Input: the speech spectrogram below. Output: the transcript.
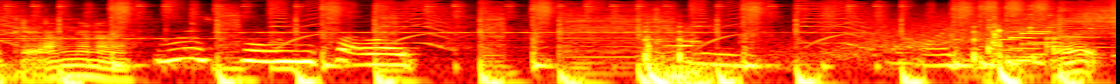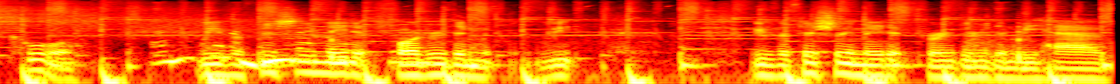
Okay, I'm gonna. Where's police are like... I mean, I don't like that. All right, cool. We've officially made it farther than we. We've officially made it further than we have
